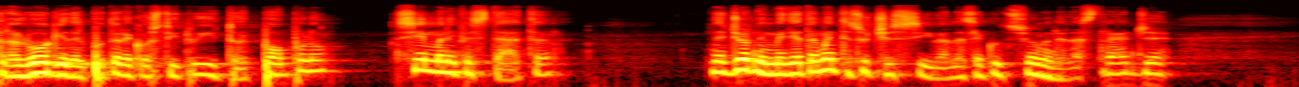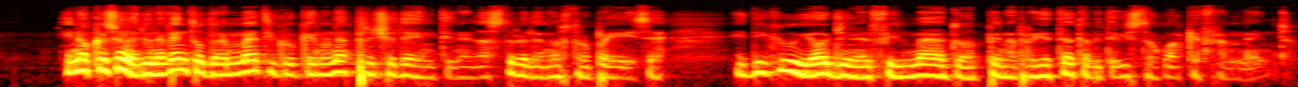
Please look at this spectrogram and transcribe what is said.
tra luoghi del potere costituito e popolo si è manifestata nei giorni immediatamente successivi all'esecuzione della strage in occasione di un evento drammatico che non ha precedenti nella storia del nostro paese e di cui oggi nel filmato appena proiettato avete visto qualche frammento.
